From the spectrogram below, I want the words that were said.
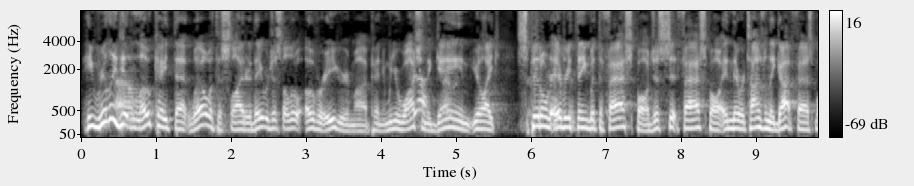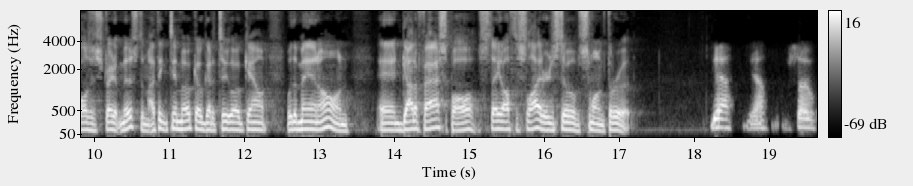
He really didn't um, locate that well with the slider. They were just a little overeager, in my opinion. When you're watching yeah, the game, you're like spit on everything but the fastball. Just sit fastball. And there were times when they got fastballs and straight up missed them. I think Tim Elko got a 2-0 count with a man on and got a fastball, stayed off the slider, and still swung through it. Yeah, yeah. So,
